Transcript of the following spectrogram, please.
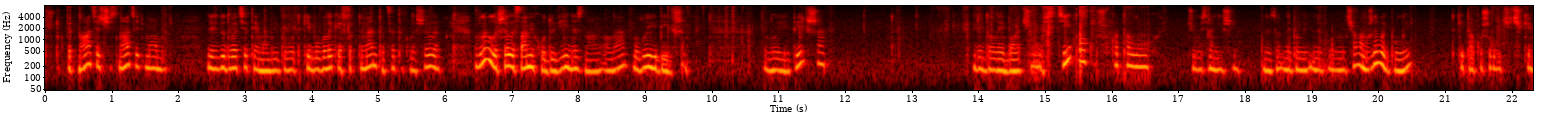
штук 15-16, мабуть. Десь до 20, мабуть, було. Такий був великий асортимент, а це так лишили. Можливо, лишили самі ходові, не знаю, але було їх більше. Було їх більше. Додали, бачу, ось ці також в каталог. Чогось раніше не, помі- не помічала. Можливо, і були. Такі також ручечки.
